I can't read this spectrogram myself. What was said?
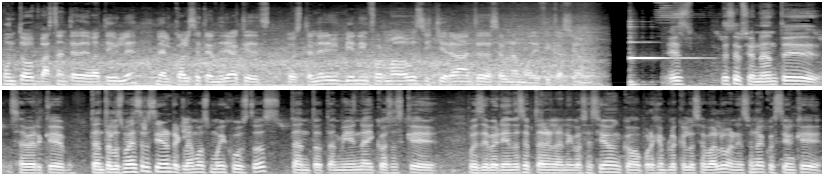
punto bastante debatible en el cual se tendría que pues, tener bien informado siquiera antes de hacer una modificación. Es decepcionante saber que tanto los maestros tienen reclamos muy justos, tanto también hay cosas que pues deberían de aceptar en la negociación, como por ejemplo que los evalúen. Es una cuestión que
